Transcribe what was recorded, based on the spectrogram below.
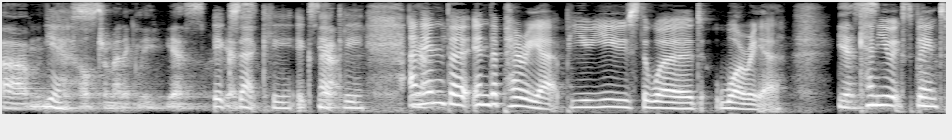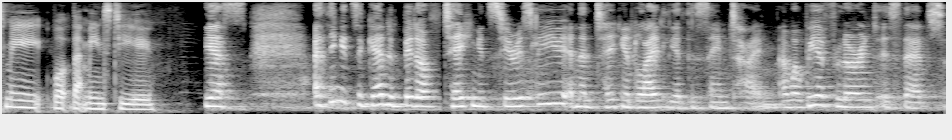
um yes. help dramatically. Yes. Exactly yes. exactly yeah. and yeah. in the in the Perry app you use the word warrior. Yes. Can you explain to me what that means to you yes I think it's again a bit of taking it seriously and then taking it lightly at the same time. And what we have learned is that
